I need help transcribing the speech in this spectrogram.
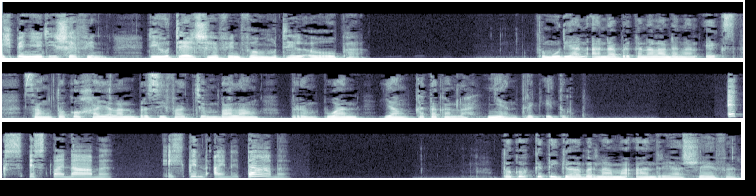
Ich bin hier die Chefin, die Hotelchefin vom Hotel Europa. Kemudian Anda berkenalan dengan X, sang tokoh khayalan bersifat jembalang perempuan yang katakanlah nyentrik itu. Ist mein Name. Ich bin eine Dame. Tokoh ketiga bernama Andreas Schäfer.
